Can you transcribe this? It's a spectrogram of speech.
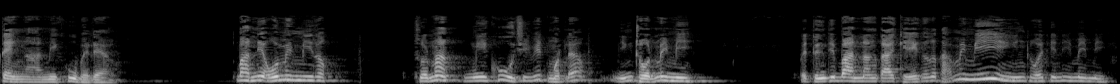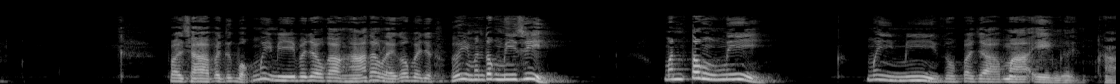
แต่งงานมีคู่ไปแล้ว บ้านนี้โอ้ไม่มีหรอก ส่วนมากมีคู่ชีวิตหมดแล้ว หญิงโถนไม่มี ไปถึงที่บ้านนางตาเขก็ถามไม่มีหญิงโถนที่นี่ไม่มีพระชาไปถึงบอกไม่มีพระเจ้าข้าหาเท่าไหร่ก็ไปเจอเฮ้ยมันต้องมีสิมันต้องมี ไม่มีของพระเจ้ามาเองเลยหา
